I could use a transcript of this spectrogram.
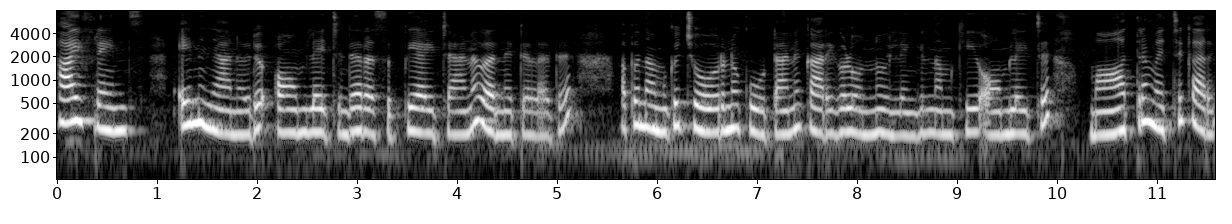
ഹായ് ഫ്രണ്ട്സ്. ഇന്ന് ഞാനൊരു ഓംലെറ്റിന്റെ റെസിപ്പി ആയിട്ടാണ് വന്നിട്ടുള്ളത്. അപ്പോൾ നമുക്ക് ചോറിന് കൂട്ടാൻ കറികളൊന്നുമില്ലെങ്കിൽ നമുക്ക് ഈ ഓംലെറ്റ് മാത്രം വെച്ച് കറി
